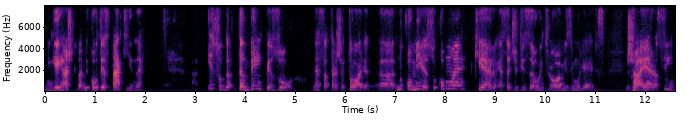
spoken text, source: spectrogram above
Ninguém acha que vai me contestar aqui, né? Isso também pesou nessa trajetória? Uh, no começo, como é que era essa divisão entre homens e mulheres? Já era assim?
